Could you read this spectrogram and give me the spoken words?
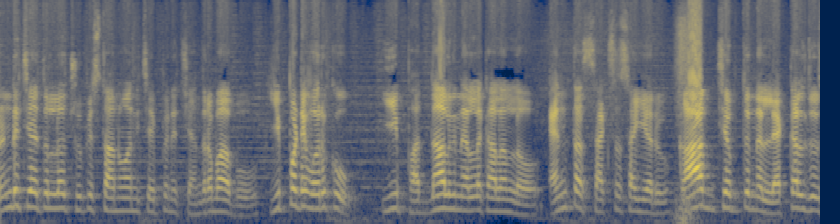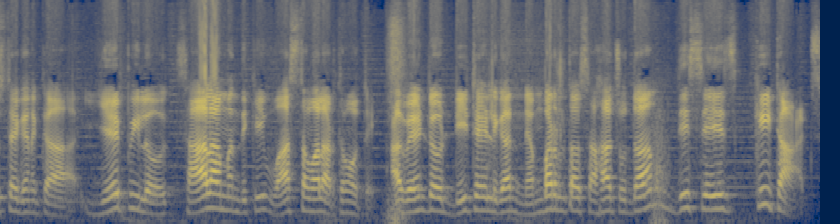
రెండు చేతుల్లో చూపిస్తాను అని చెప్పిన చంద్రబాబు ఇప్పటి వరకు ఈ పద్నాలుగు నెలల కాలంలో ఎంత సక్సెస్ అయ్యారు? కాగ్ చెప్తున్న లెక్కలు చూస్తే గనక ఏపీలో చాలా మందికి వాస్తవాలు అర్థమవుతాయి. అవేంటో డీటెయిల్డ్గా నెంబర్లతో సహా చూద్దాం. This is key talks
